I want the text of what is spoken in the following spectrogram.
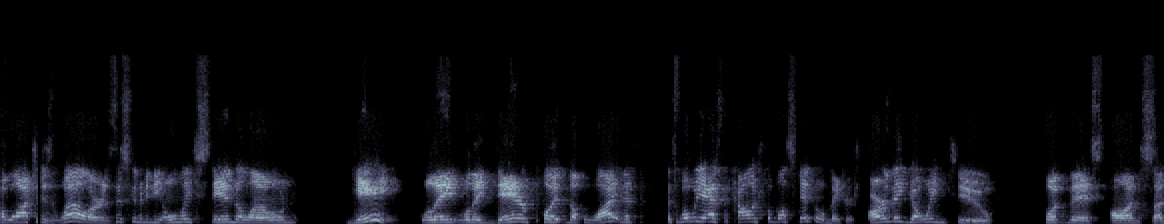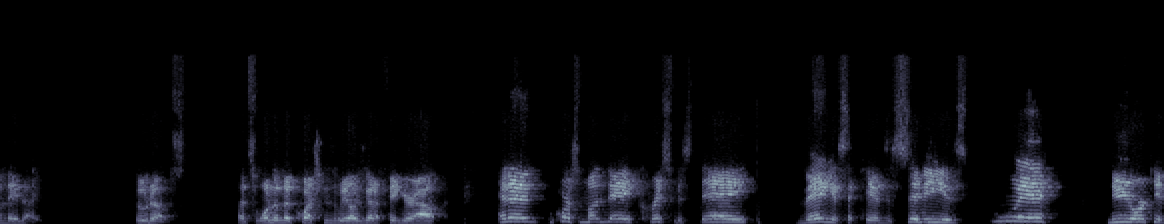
to watch as well, or is this going to be the only standalone game? Will they, will they dare put the Hawaii? That's, that's what we ask the college football schedule makers. Are they going to put this on Sunday night? Who knows? That's one of the questions we always got to figure out. And then, of course, Monday, Christmas Day, Vegas at Kansas City is meh. New York at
